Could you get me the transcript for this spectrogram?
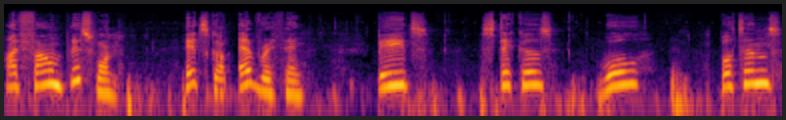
I found this one. It's got everything beads, stickers, wool, buttons.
